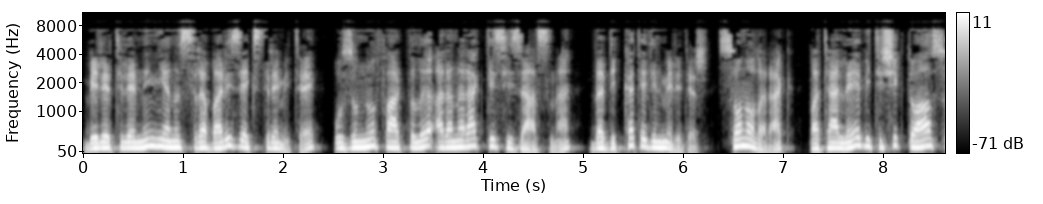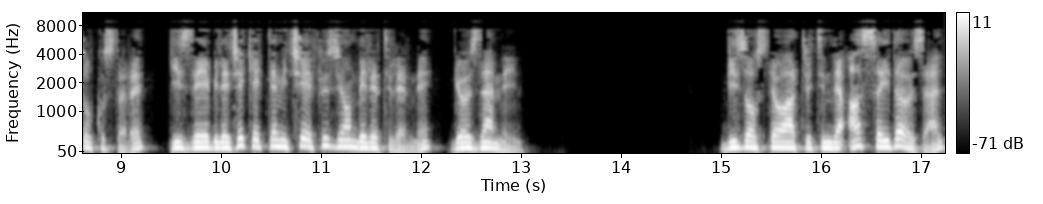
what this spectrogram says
belirtilerinin yanı sıra bariz ekstremite, uzunluğu farklılığı aranarak diz hizasına da dikkat edilmelidir. Son olarak, patelleye bitişik doğal sulkusları, gizleyebilecek eklem içi efüzyon belirtilerini gözlemleyin. Diz osteoartritinde az sayıda özel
